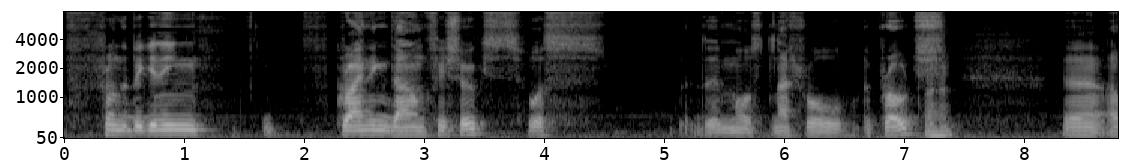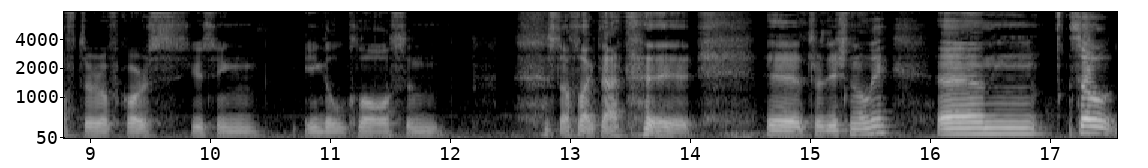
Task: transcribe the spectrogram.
from the beginning, grinding down fish hooks was the most natural approach. Uh, after, of course, using eagle claws and stuff like that uh, uh, traditionally. Um, so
